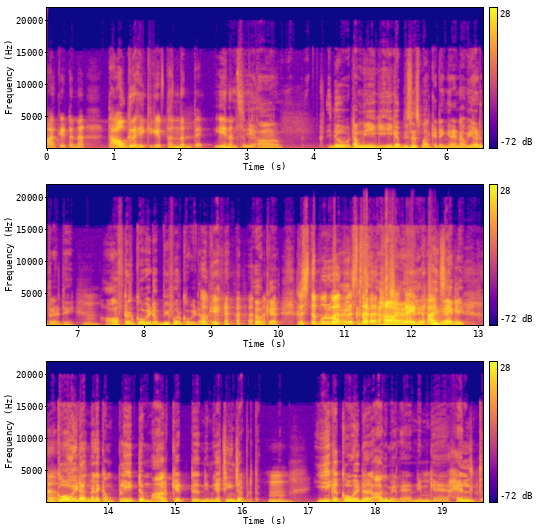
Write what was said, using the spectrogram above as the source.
ಮಾರ್ಕೆಟನ್ನು ತಾವು ಗ್ರಹಿಕೆಗೆ ತಂದಂತೆ ಏನನ್ಸುತ್ತೆ ಇದು ನಮ್ದು ಈಗ ಈಗ ಬಿಸ್ನೆಸ್ ಮಾರ್ಕೆಟಿಂಗ್ ನಾವು ಎರಡು ಥರ ಹೇಳ್ತೀವಿ. After Covid before Covid okay okay ಕ್ರಿಸ್ತಪೂರ್ವ. ಎಕ್ಸಾಕ್ಟ್ಲಿ ಕೋವಿಡ್ ಆದಮೇಲೆ ಕಂಪ್ಲೀಟ್ ಮಾರ್ಕೆಟ್ ನಿಮಗೆ ಚೇಂಜ್ ಆಗಿಬಿಡ್ತು. ಈಗ ಕೋವಿಡ್ ಆದಮೇಲೆ ನಿಮಗೆ health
